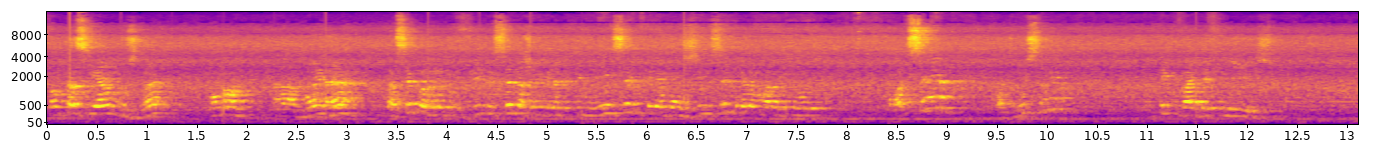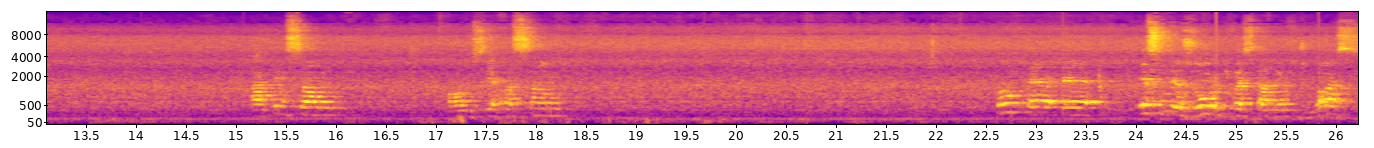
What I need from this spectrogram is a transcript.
Fantasiamos, né? Como a, mãe, né? Está sempre olhando para o filho, sempre achando que ele é pequenininho, sempre que ele é bonzinho, sempre que ele é maravilhoso. Pode ser, pode não ser. O que, que vai definir isso? Atenção, a observação, Então, é, é, esse tesouro que vai estar dentro de nós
